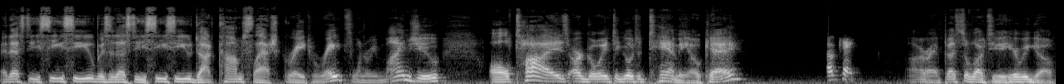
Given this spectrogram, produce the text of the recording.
at SDCCU. Visit SDCCU.com slash great rates. want to remind you, all ties are going to go to Tammy, okay? Okay. All right. Best of luck to you. Here we go.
